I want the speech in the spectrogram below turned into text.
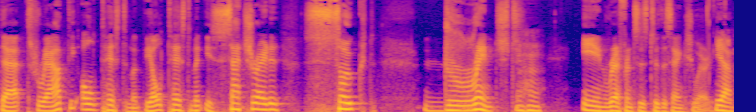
that throughout the Old Testament, the Old Testament is saturated, soaked, drenched in references to the sanctuary. Yeah.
